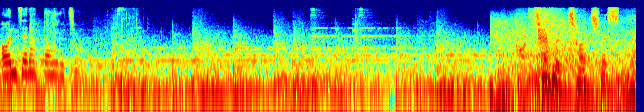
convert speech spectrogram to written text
언제나 떠오르죠. 처치했습니다.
